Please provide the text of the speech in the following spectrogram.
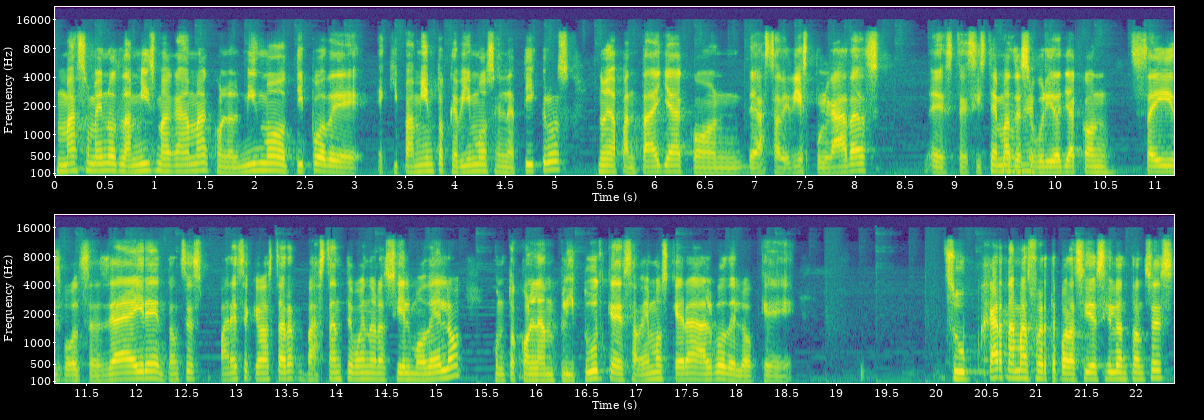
más o menos la misma gama, con el mismo tipo de equipamiento que vimos en la T-Cross, nueva pantalla con de hasta de 10 pulgadas, este, sistemas de seguridad ya con seis bolsas de aire. Entonces parece que va a estar bastante bueno ahora sí el modelo, junto con la amplitud que sabemos que era algo de lo que su carta más fuerte, por así decirlo. Entonces,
